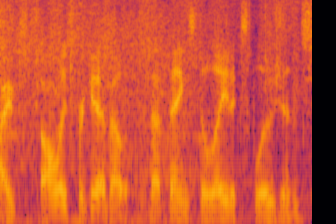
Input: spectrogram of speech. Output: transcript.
I always forget about that thing's delayed explosions.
